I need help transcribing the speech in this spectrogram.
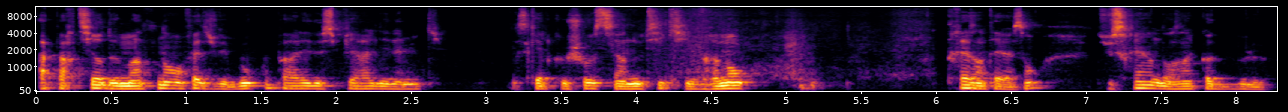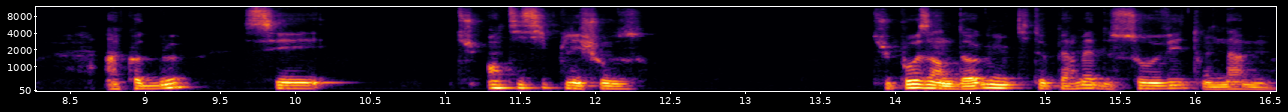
à partir de maintenant, en fait, je vais beaucoup parler de spirale dynamique. C'est quelque chose, c'est un outil qui est vraiment très intéressant. Tu serais dans un code bleu. Un code bleu, c'est tu anticipes les choses. Tu poses un dogme qui te permet de sauver ton âme.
